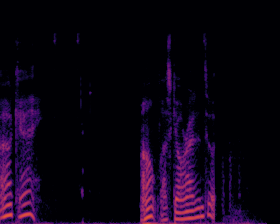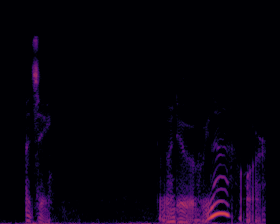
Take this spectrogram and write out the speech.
okay. Well, let's go right into it. Let's see. Do we want to do arena or?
